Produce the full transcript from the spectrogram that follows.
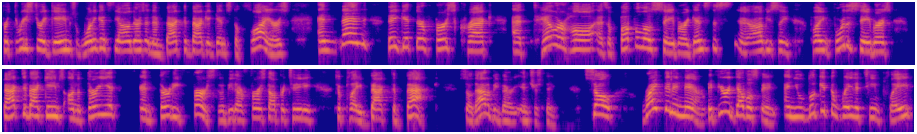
for three straight games, one against the Islanders and then back to back against the Flyers. And then they get their first crack at Taylor Hall as a Buffalo Sabre against the uh, obviously playing for the Sabres, back to back games on the 30th and 31st. It'll be their first opportunity to play back to back. So that'll be very interesting. So, right then and there, if you're a Devils fan and you look at the way the team played,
